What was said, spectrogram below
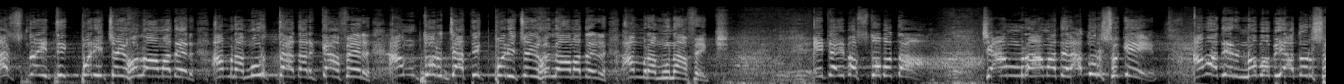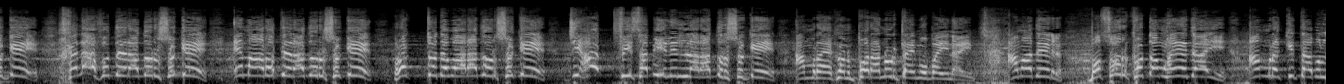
রাজনৈতিক পরিচয় হলো আমাদের, আমরা মুরতাদ আর কাফের। আন্তর্জাতিক পরিচয় হলো আমাদের, আমরা মুনাফেক। এটাই বাস্তবতা যে আমরা আমাদের আদর্শকে, আমাদের নববী আদর্শকে, খেলাফতের আদর্শকে, এমারতের আদর্শকে আদর্শকে আদর্শকে আমরা এখন পড়ানোর টাইমও পাই নাই। আমাদের বছর খতম হয়ে যায়, আমরা কিতাবুল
